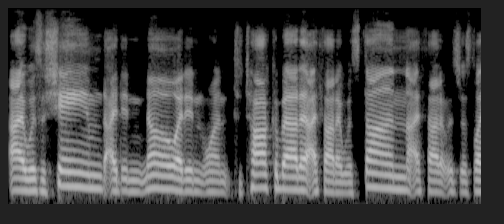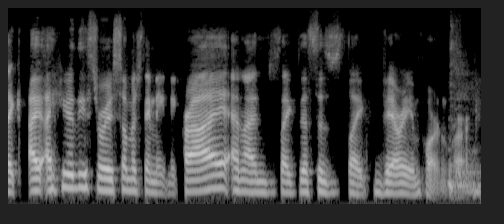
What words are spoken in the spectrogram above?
I was ashamed. I didn't know. I didn't want to talk about it. I thought I was done. I thought it was just like I, I hear these stories so much they make me cry, and I'm just like, this is like very important work.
